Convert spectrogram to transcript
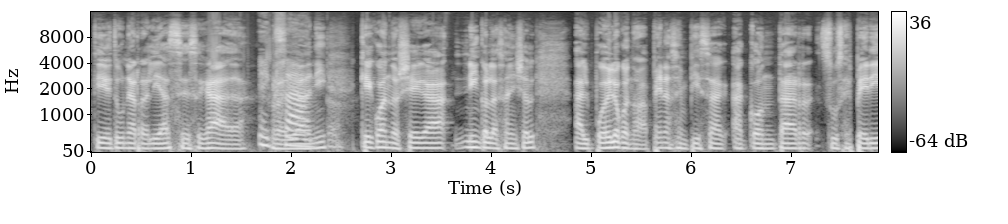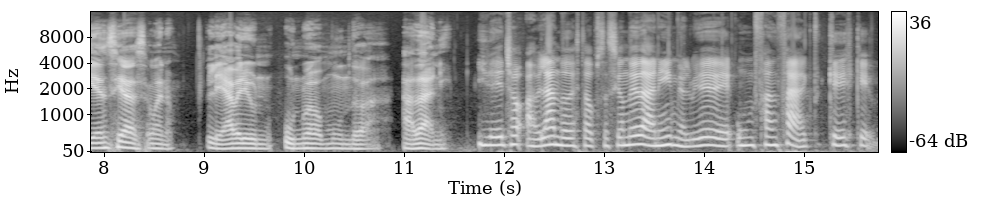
Tiene toda una realidad sesgada. realidad, Dani, Exacto. que cuando llega Nicholas Angel al pueblo, cuando apenas empieza a contar sus experiencias, bueno, le abre un, un nuevo mundo a, a Dani. Y de hecho, hablando de esta obsesión de Danny, me olvidé de un fun fact, que es que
